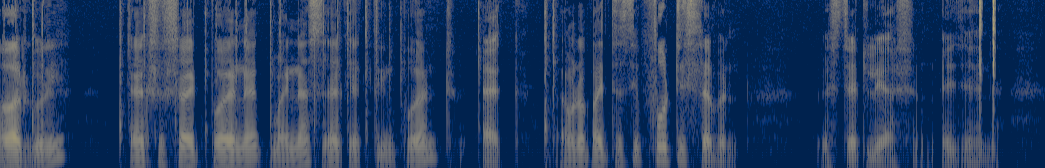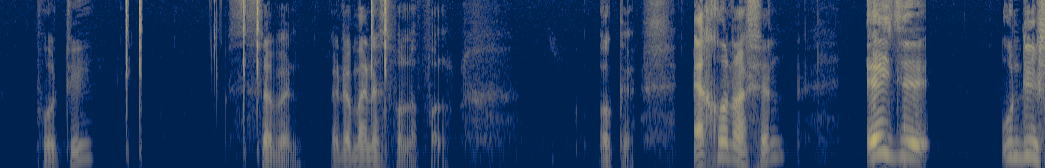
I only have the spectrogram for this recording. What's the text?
আবার করি একশো ষাট পয়েন্ট এক মাইনাস এক এক তিন পয়েন্ট এক আমরা পাইতেছি ফোর্টি সেভেন স্টেটলি আসেন এই যে এখানে ফোর্টি সেভেন এটা মাইনাস ফলাফল ওকে এখন আসেন এই যে উনিশ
